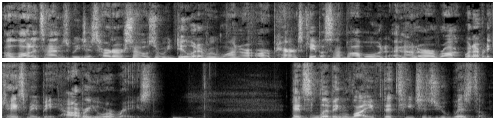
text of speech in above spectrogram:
a lot of times we just hurt ourselves or we do whatever we want or our parents keep us in a bubble and, and under a rock, whatever the case may be, however you were raised. It's living life that teaches you wisdom.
